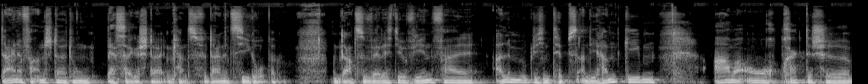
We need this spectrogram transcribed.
deine Veranstaltung besser gestalten kannst für deine Zielgruppe. Und dazu werde ich dir auf jeden Fall alle möglichen Tipps an die Hand geben, aber auch praktische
